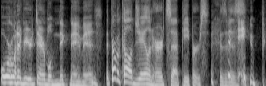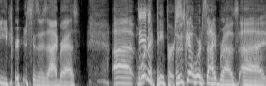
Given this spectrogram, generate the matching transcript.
or whatever your terrible nickname is. They probably call Jalen Hurts uh, Peepers because of his peepers. because of his eyebrows. Uh, Damn it, Peepers. Who's got worse eyebrows, uh,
